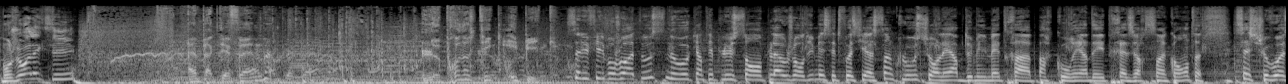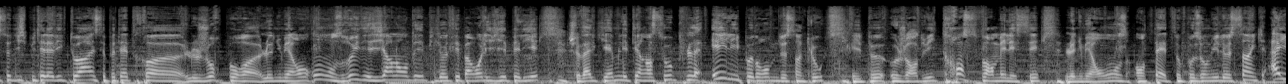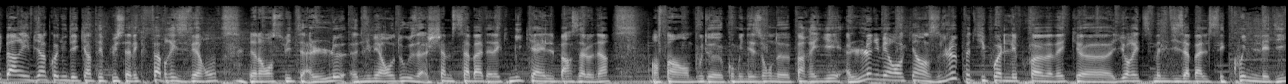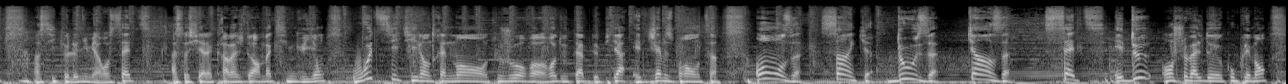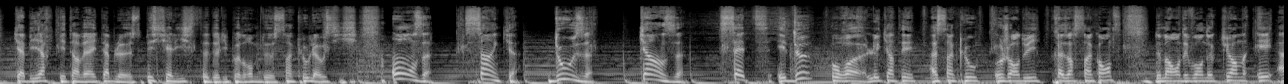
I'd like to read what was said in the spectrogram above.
Bonjour Alexis. Impact FM. Le pronostic épique. Salut Phil, bonjour à tous. Nouveau Quintet Plus en plat aujourd'hui, mais cette fois-ci à Saint-Cloud sur l'herbe, 2000 mètres à parcourir des 13h50. 16 chevaux à se disputer la victoire et c'est peut-être euh, le jour pour euh, le numéro 11, rue des Irlandais, piloté par Olivier Pellier. Cheval qui aime les terrains souples et l'hippodrome de Saint-Cloud. Il peut aujourd'hui transformer l'essai. Le numéro 11 en tête. Opposons-lui le 5, Aïbari, bien connu des Quintet Plus avec Fabrice Véron. Viendra ensuite le numéro 12, Sabad avec Michael Barzalona. Enfin, en bout de combinaison de pareiller le numéro 15, le petit poids de l'épreuve avec euh, Yoritz Mendizabal, c'est Queen Lady, ainsi que le numéro 7, associé à la cravache d'or Maxime Guyon, Wood City, l'entraînement toujours redoutable de Pia et James Brandt. 11, 5, 12, 15, 7 et 2 en cheval de complément. Kabir qui est un véritable spécialiste de l'hippodrome de Saint-Cloud là aussi. 11, 5, 12, 15, 7 et 2 pour euh, le Quintet à Saint-Cloud aujourd'hui 13h50. Demain rendez-vous en nocturne et à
